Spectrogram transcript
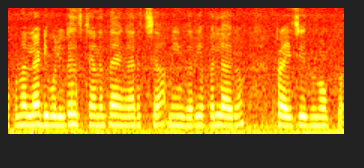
അപ്പോൾ നല്ല അടിപൊളി ടേസ്റ്റാണ് തേങ്ങ അരച്ച മീൻ കറി അപ്പോൾ എല്ലാവരും ട്രൈ ചെയ്ത് നോക്കുക.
